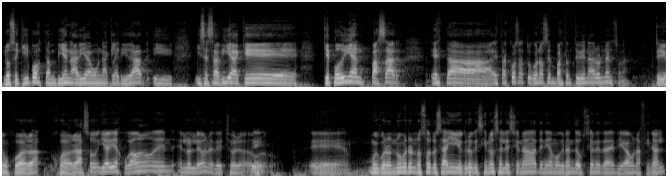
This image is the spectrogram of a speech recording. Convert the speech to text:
los equipos. También había una claridad y, y se sabía que, que podían pasar esta, estas cosas. Tú conoces bastante bien a Aaron Nelson. ¿eh? Sí, un jugador, jugadorazo. Ya había jugado en, en los Leones, de hecho. Sí. eh, muy buenos números. Nosotros ese año yo creo que si no se lesionaba teníamos grandes opciones de haber llegado a una final.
